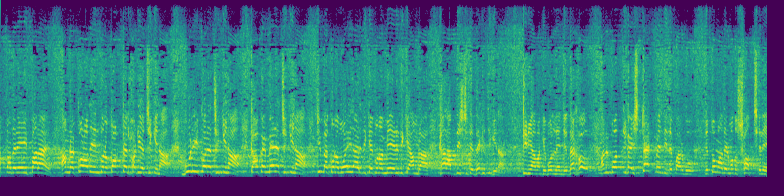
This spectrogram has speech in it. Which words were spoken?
আপনাদের এই পাড়ায় আমরা কোনোদিন কোনো ককটেল ফাটিয়েছি কিনা, গুলি করেছি কিনা, কাউকে মেরেছি কিনা, কিংবা কোনো মহিলার দিকে, কোনো মেয়ের দিকে আমরা খারাপ দৃষ্টিতে দেখেছি কিনা। তিনি আমাকে বললেন যে, দেখো, আমি পত্রিকায় স্টেটমেন্ট দিতে পারব যে তোমাদের মতো সৎ ছেলে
